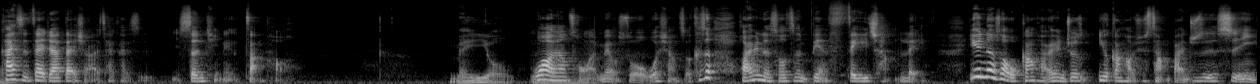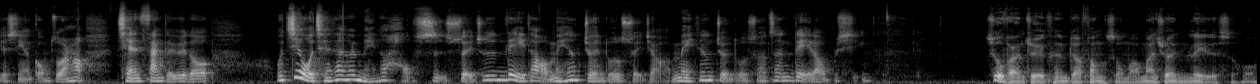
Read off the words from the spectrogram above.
开始在家带小孩才开始申请那个账号。没有，我好像从来没有说我想说，可是怀孕的时候真的变得非常累，因为那时候我刚怀孕，就是又刚好去上班，就是适应一个新的工作，然后前三个月都，我记得我前三个月每天都好嗜睡，就是累到每天都九点多就睡觉，每天都九点多就睡觉，真的累到不行。所以我反正觉得可能比较放松嘛，我蛮喜欢你累的时候，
